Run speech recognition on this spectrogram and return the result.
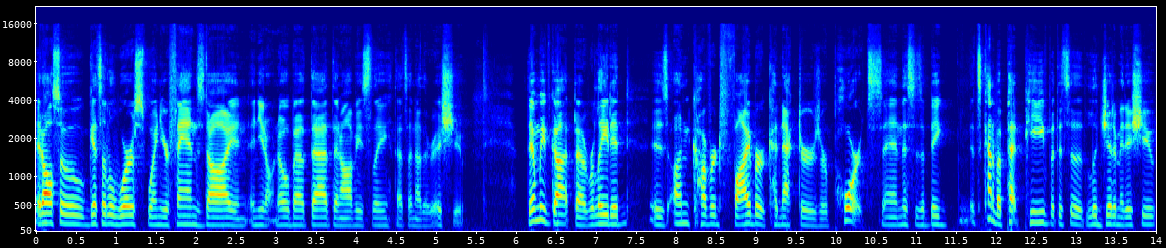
It also gets a little worse when your fans die and, and, you don't know about that, then obviously that's another issue. Then we've got uh, related is uncovered fiber connectors or ports, and this is a big, it's kind of a pet peeve, but this is a legitimate issue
